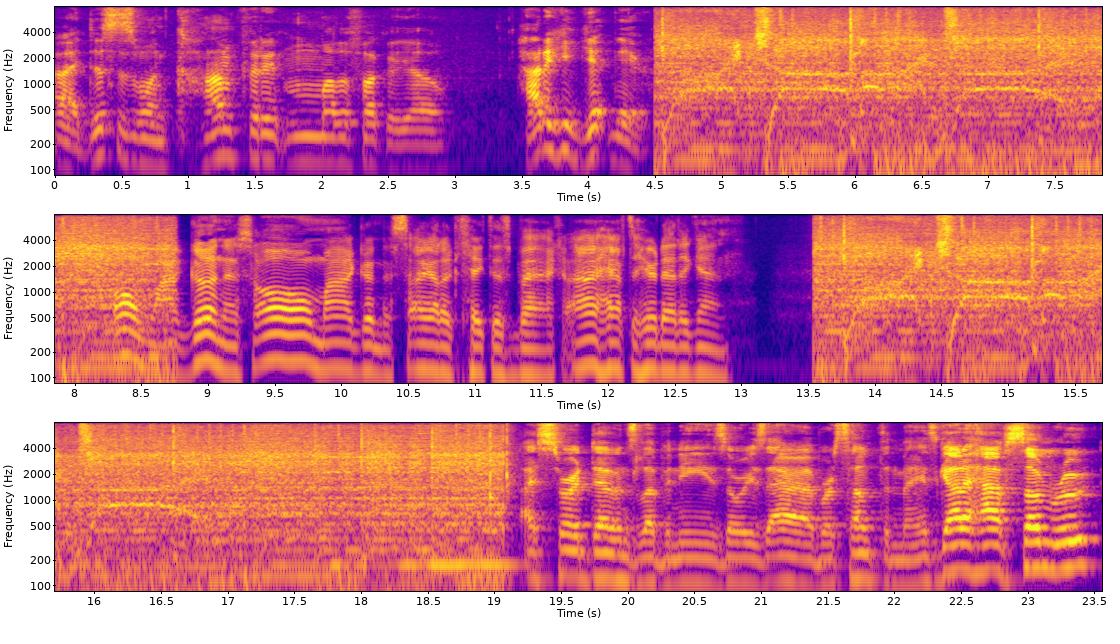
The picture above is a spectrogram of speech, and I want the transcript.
Alright, this is one confident motherfucker, yo. How did he get there? Oh my goodness. Oh my goodness. I gotta take this back. I have to hear that again. I swear Devin's Lebanese or he's Arab or something, man. He's gotta have some root,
